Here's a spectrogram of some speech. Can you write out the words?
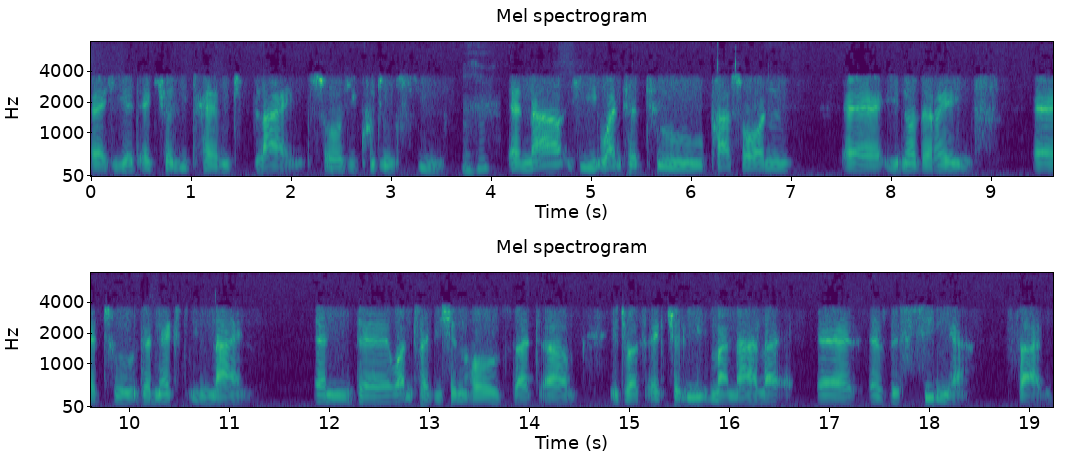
Uh, he had actually turned blind, so he couldn't see. Mm-hmm. And now he wanted to pass on, uh, you know, the reins uh, to the next in line. And uh, one tradition holds that um, it was actually Manala uh, as the senior son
